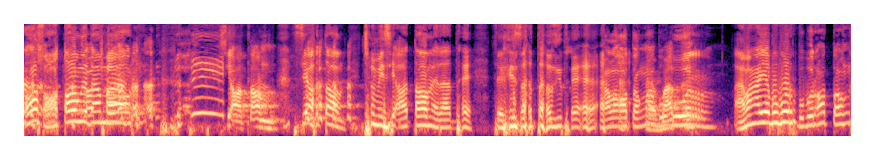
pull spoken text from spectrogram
Oh, sotong eta mah. Si Otong. Si Otong, cumi si Otong eta teh. Cumi sotong teh. Kalau otong mah bubur. Emang ayah bubur? Bubur otong.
